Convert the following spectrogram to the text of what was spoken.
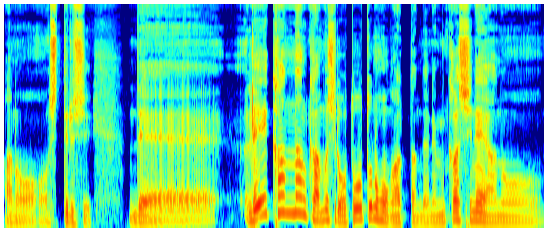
あの、知ってるし。で、霊感なんかはむしろ弟の方があったんだよね。昔ね、あの、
